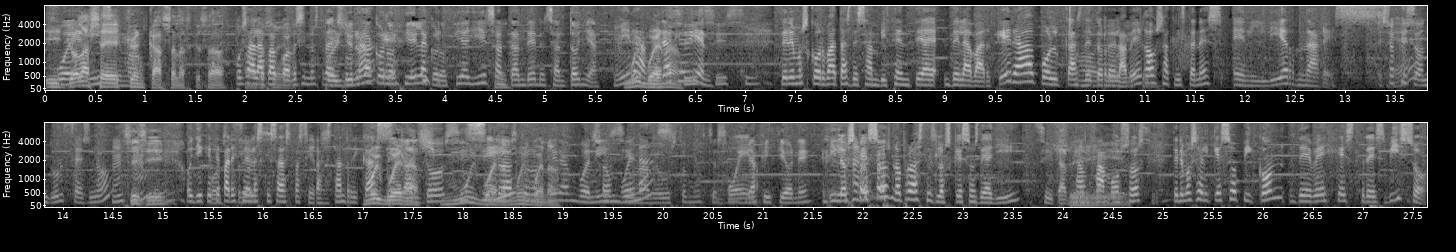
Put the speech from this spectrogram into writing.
Y yo las he hecho en casa, las quesadas. Pues a la Paco, a ver si nos traes Pues yo no la conocía y la conocí allí en Santander, en Santoña. Mira, Muy mira qué bien. Sí, sí. Tenemos corbatas de San Vicente de la Barquera, polcas de Ay, Torre la. Vega o sacristanes en Liernagues. Eso que son dulces, ¿no? Sí, sí. Oye, ¿qué te parecen las quesadas pasiegas? ¿Están ricas? Muy buenas, encantó, sí, muy sí, buenas, las muy buenas. ¿Son buenas? Me gustó mucho, sí. Bueno. Me aficioné. ¿Y los quesos? ¿No probasteis los quesos de allí? Sí, Tan también. famosos. Tenemos el queso picón de Vejes Tresviso,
